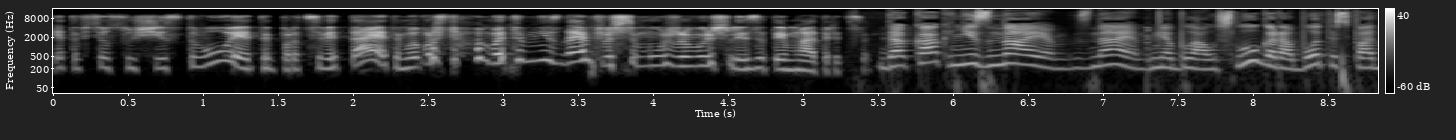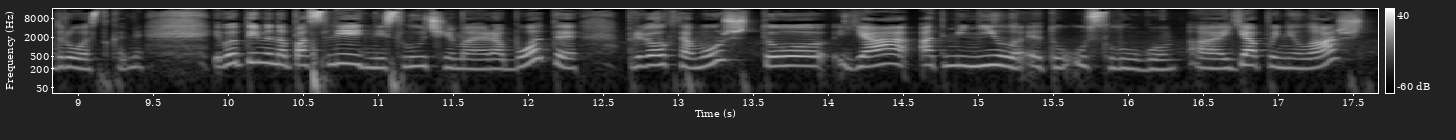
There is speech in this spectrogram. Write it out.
это все существует и процветает, и мы просто об этом не знаем, потому что мы уже вышли из этой матрицы. Да как не знаем, знаем. У меня была услуга работы с подростками. И вот именно последний случай моей работы привел к тому, что я отменила эту услугу. А, я поняла, что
